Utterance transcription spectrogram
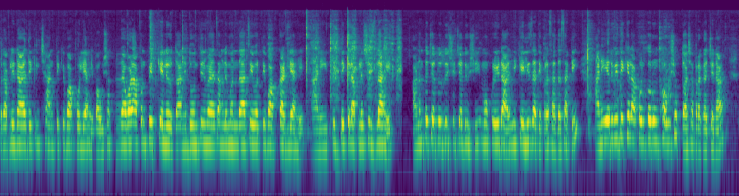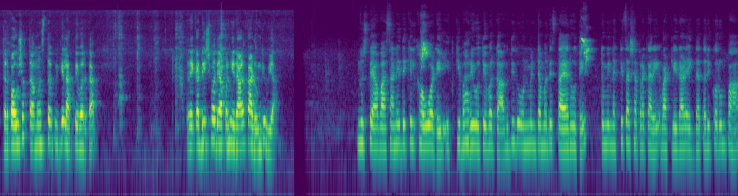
तर आपली डाळ देखील छानपैकी वाफवली आहे पाहू शकता. रवाळ आपण पीठ केले होतं आणि दोन तीन वेळा चांगले मंद आचेवरती वाफ काढली आहे. आणि पीठ देखील आपलं शिजलं आहे. अनंत चतुर्दशीच्या दिवशी मोकळी डाळ ही केली जाते प्रसादासाठी. आणि एरवी देखील आपण करून खाऊ शकतो अशा प्रकारची डाळ. तर पाहू शकता मस्तपैकी लागते बरं का. तर एका डिशमध्ये आपण ही डाळ काढून घेऊया. नुसत्या वासाने देखील खाऊ वाटेल. इतकी भारी होते बरं का. अगदी दोन मिनटामध्येच तयार होते. तुम्ही नक्कीच अशा प्रकारे वाटली डाळ एकदा तरी करून पहा.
